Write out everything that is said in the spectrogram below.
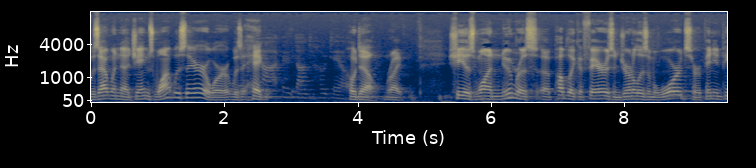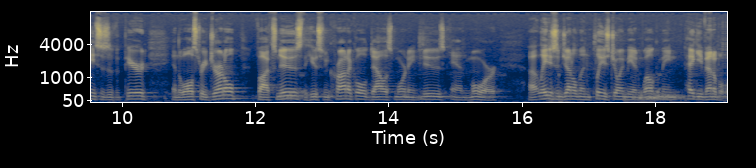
Was that when uh, James Watt was there, or was it Haig? Hodel, right. She has won numerous uh, public affairs and journalism awards. Her opinion pieces have appeared in the Wall Street Journal, Fox News, the Houston Chronicle, Dallas Morning News, and more. Uh, ladies and gentlemen, please join me in welcoming Peggy Venable.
